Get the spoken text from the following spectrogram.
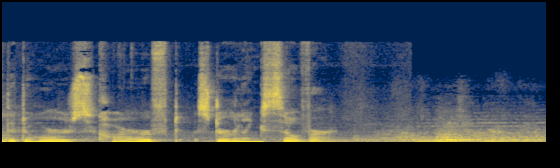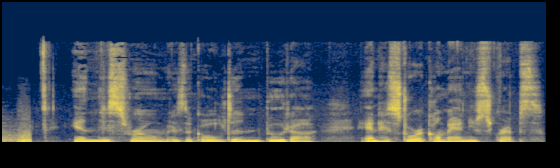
The doors carved sterling silver. In this room is a golden Buddha and historical manuscripts.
